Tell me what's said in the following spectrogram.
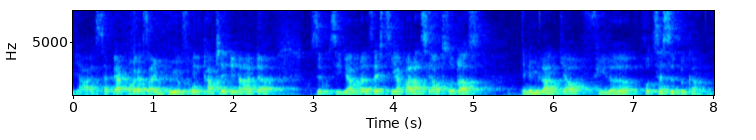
ja, als der Bergbau ja seinen Höhepunkt hatte, innerhalb der 70er oder 60er, war das ja auch so, dass in dem Land ja auch viele Prozesse begannen.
